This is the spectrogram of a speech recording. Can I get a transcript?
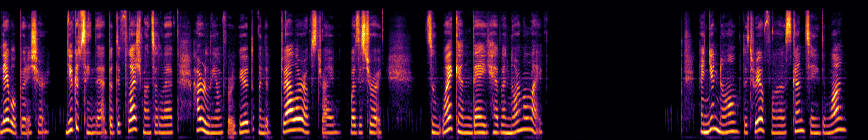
They will punish her. You could think that, but the Fleshmancer left Harullium for good when the Dweller of Strife was destroyed. So why can't they have a normal life? And you know, the three of us can take the one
